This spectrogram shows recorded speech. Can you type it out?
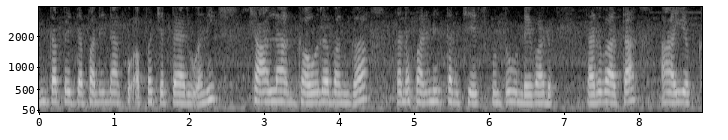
ఇంత పెద్ద పని నాకు అప్పచెప్పారు అని చాలా గౌరవంగా తన పనిని తను చేసుకుంటూ ఉండేవాడు. తర్వాత ఆ యొక్క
